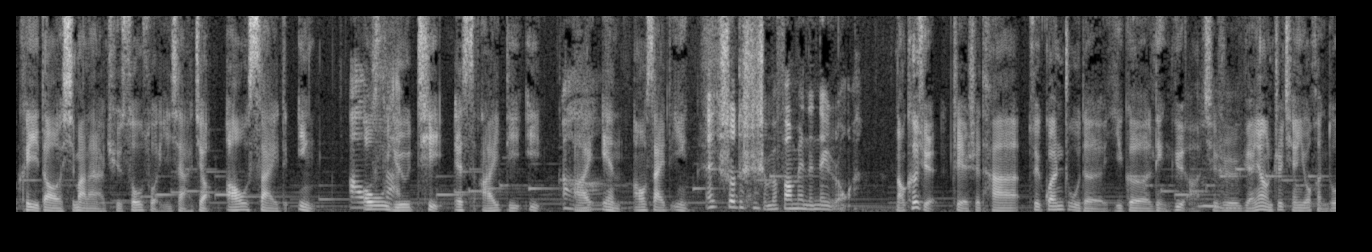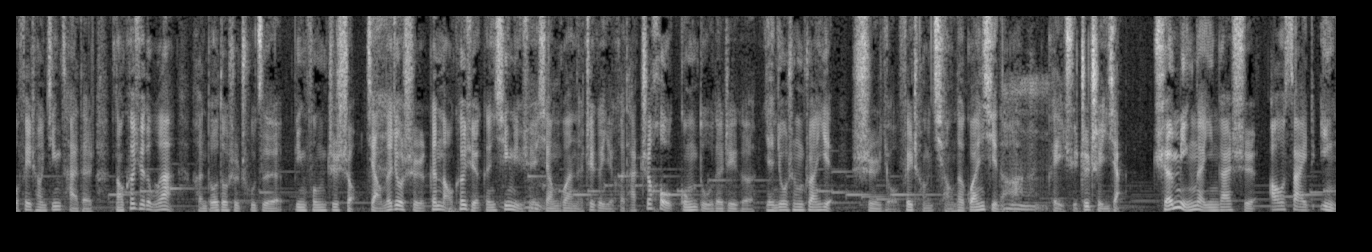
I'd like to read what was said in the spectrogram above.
可以到喜马拉雅去搜索一下，叫 Outside In，O U T S I D E I N Outside In。哎，说的是什么方面的内容啊？脑科学，这也是他最关注的一个领域啊。其实原样之前有很多非常精彩的脑科学的文案，很多都是出自冰封之手，讲的就是跟脑科学、跟心理学相关的。这个也和他之后攻读的这个研究生专业是有非常强的关系的啊，可以去支持一下。全名呢应该是 Outside In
